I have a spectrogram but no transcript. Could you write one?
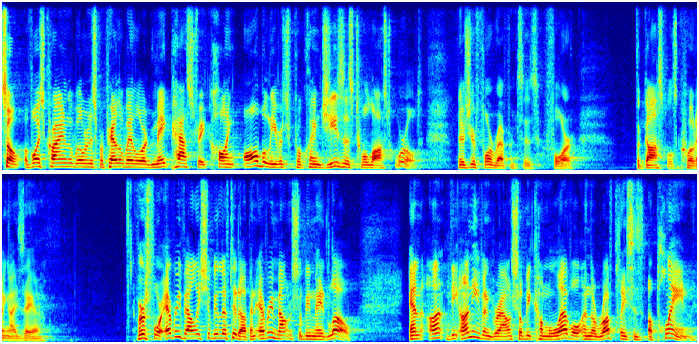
So, a voice crying in the wilderness, prepare the way of the Lord, make paths straight, calling all believers to proclaim Jesus to a lost world. There's your four references for the Gospels quoting Isaiah. Verse 4 Every valley shall be lifted up, and every mountain shall be made low, and un- the uneven ground shall become level, and the rough places a plain.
